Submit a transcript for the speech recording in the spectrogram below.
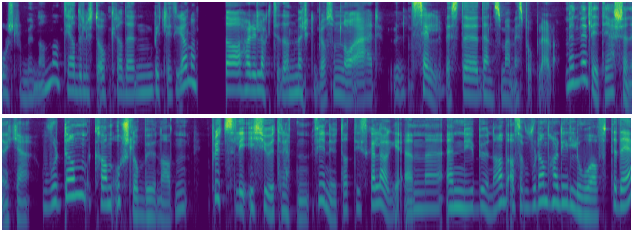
Oslo-bunaden at de hadde lyst til å oppgradere den bitte lite grann. Da har de lagt til den mørkeblå, som nå er selveste den som er mest populær, da. Men vent litt, jeg skjønner ikke. Hvordan kan Oslo-bunaden plutselig i 2013 finne ut at de skal lage en, eh, en ny bunad? Altså, Hvordan har de lov til det?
